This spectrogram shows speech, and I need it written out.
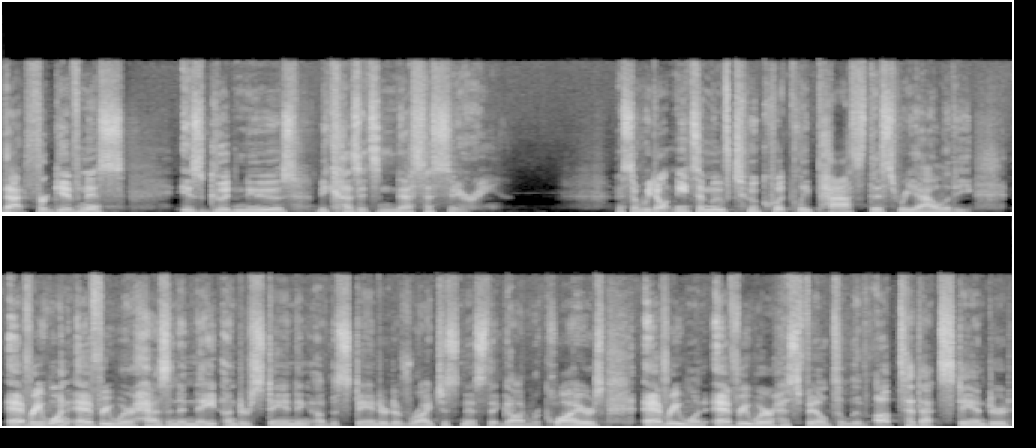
That forgiveness is good news because it's necessary. And so we don't need to move too quickly past this reality. Everyone everywhere has an innate understanding of the standard of righteousness that God requires. Everyone everywhere has failed to live up to that standard.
